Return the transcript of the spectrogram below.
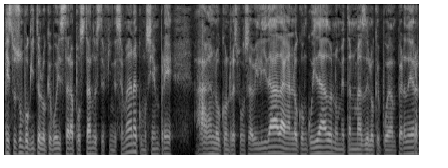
Esto es un poquito lo que voy a estar apostando este fin de semana. Como siempre, háganlo con responsabilidad, háganlo con cuidado, no metan más de lo que puedan perder.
